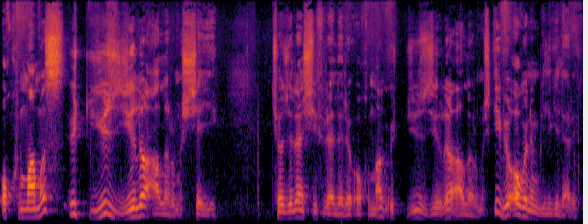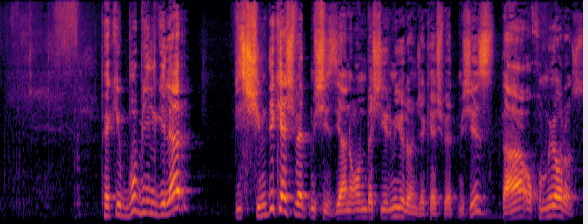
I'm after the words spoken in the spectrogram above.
okumamız 300 yılı alırmış şeyi. Çözülen şifreleri okumak 300 yılı alırmış gibi o günün bilgileri. Peki bu bilgiler Biz şimdi keşfetmişiz. Yani 15-20 yıl önce keşfetmişiz. Daha okumuyoruz.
